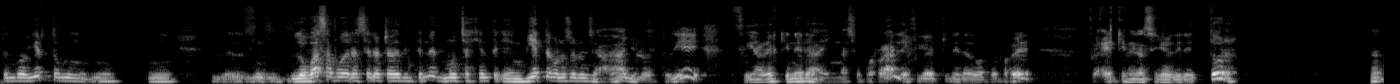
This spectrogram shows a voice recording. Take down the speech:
tengo abierto mi lo vas a poder hacer a través de Internet. Mucha gente que invierte con nosotros dice, ah, yo lo estudié, fui a ver quién era Ignacio Corrales, fui a ver quién era Eduardo Pavé, fui a ver quién era el señor director. ¿Ah?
